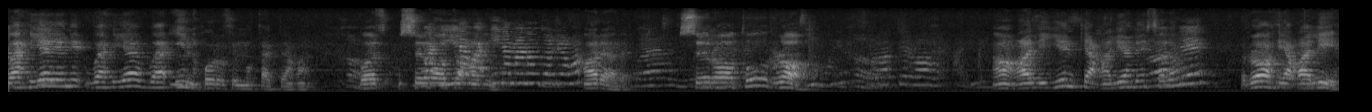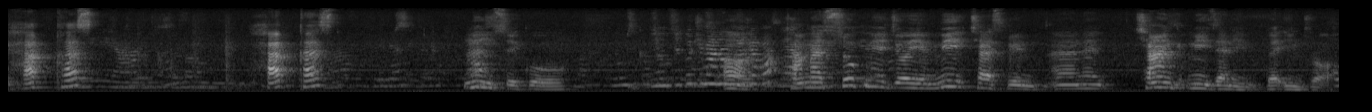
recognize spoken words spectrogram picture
و وحیه یعنی وحیه و این حروف مقطعه. خب. باز سرات و علی؟ آره آره. سرات و راه. آه علیین که علی علیه السلام. راه؟ راه علی حق است. حق است؟ نمسکو؟ تمسک می جای می چسبیم یعنی چنگ می‌زنیم به این راه. خب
